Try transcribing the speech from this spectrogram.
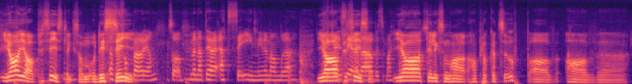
ja, ja, precis. Liksom. Och det Alltså från säger, början. Så. Men att det har ätit sig in i den andra ja, precis. Arbetsmarknaden ja, också. att det liksom har, har plockats upp av, av eh,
